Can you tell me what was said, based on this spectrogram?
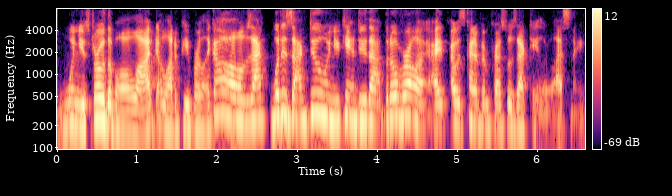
when you throw the ball a lot, a lot of people are like, "Oh, Zac, what is Zac doing? You can't do that." But overall, I, I was kind of impressed with Zac Taylor last night.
